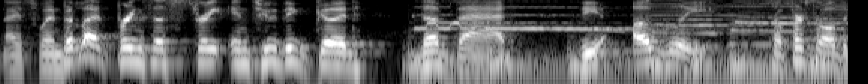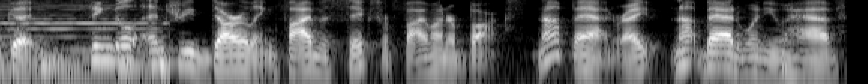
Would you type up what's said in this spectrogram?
Nice win. But that brings us straight into the good, the bad, the ugly. So first of all, the good. Single entry darling, five of six for 500 bucks. Not bad, right? Not bad when you have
